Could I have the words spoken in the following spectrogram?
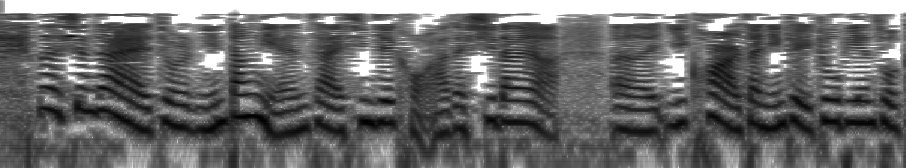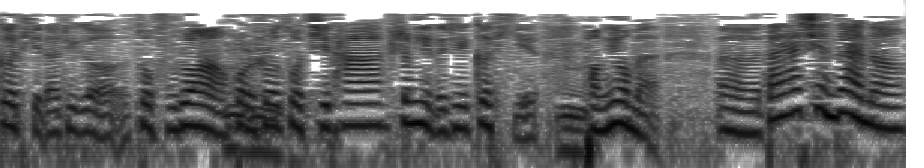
那现在就是您当年在新街口啊，在西单啊，呃，一块儿在您这周边做个体的这个做服装啊，或者说做其他生意的这些个体嗯朋友们，呃，大家现在呢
